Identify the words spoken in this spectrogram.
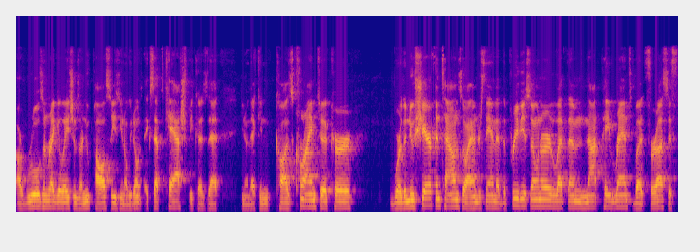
our rules and regulations, our new policies. You know, we don't accept cash because that, you know, that can cause crime to occur. We're the new sheriff in town, so I understand that the previous owner let them not pay rent, but for us, if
